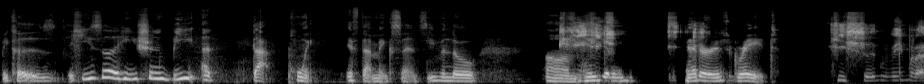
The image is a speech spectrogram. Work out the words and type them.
because he's a he shouldn't be at that point if that makes sense even though um him getting better is great. He shouldn't be, but I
